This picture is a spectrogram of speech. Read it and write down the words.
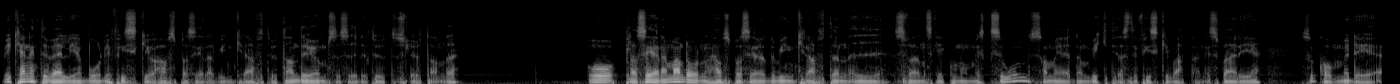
vi kan inte välja både fiske och havsbaserad vindkraft utan det är ömsesidigt uteslutande. Och placerar man då den havsbaserade vindkraften i svensk ekonomisk zon som är de viktigaste fiskevattnen i Sverige så kommer det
